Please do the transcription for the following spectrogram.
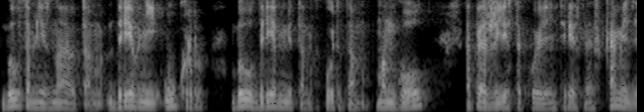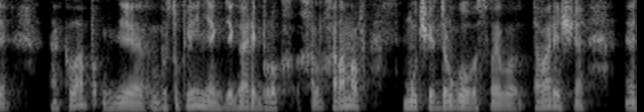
был там, не знаю, там, древний Укр, был древний там какой-то там монгол. Опять же, есть такой интересный комедий клаб, где выступление, где Гарик Брок Харамов мучает другого своего товарища э,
